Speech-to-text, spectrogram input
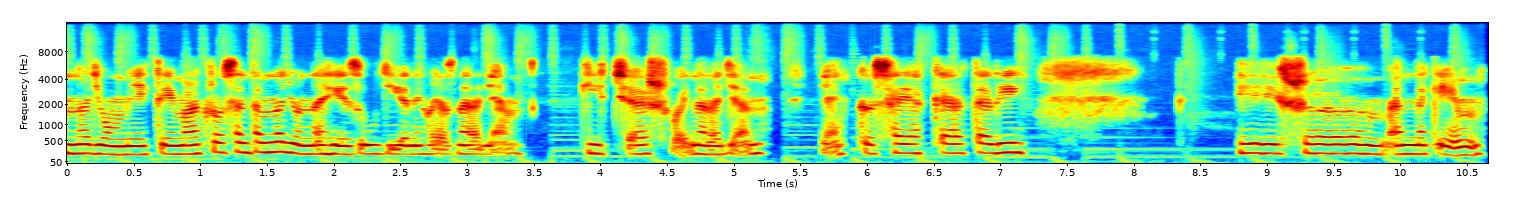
nagyon mély témákról szerintem nagyon nehéz úgy írni, hogy ez ne legyen kicses, vagy ne legyen ilyen közhelyekkel teli. És ennek én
